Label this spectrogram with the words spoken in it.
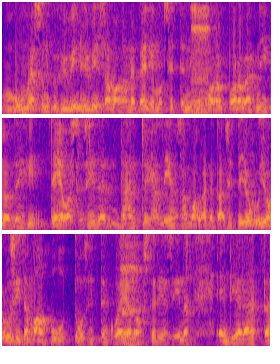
mun mielestä on niin hyvin, hyvin samanlainen peli, mutta sitten niin mm. porukat niin jotenkin teilas sen siitä, että tämä nyt on ihan liian samanlainen, tai sitten joku, joku siitä vaan puuttuu sitten, kun ei mm. ole Rocksteadia siinä. En tiedä, että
